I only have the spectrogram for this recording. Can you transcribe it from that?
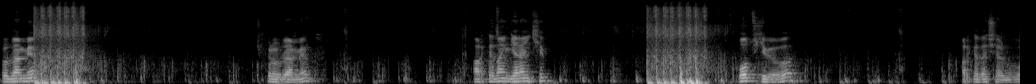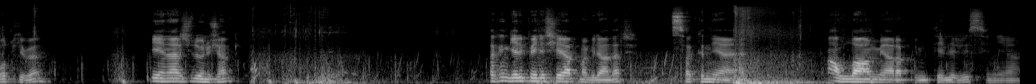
Problem yok. Hiç problem yok. Arkadan gelen kim? Bot gibi bu. Arkadaşlar bu bot gibi. Bir enerji döneceğim. Sakın gelip beni şey yapma birader. Sakın yani. Allah'ım ya Rabbim delirirsin ya.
